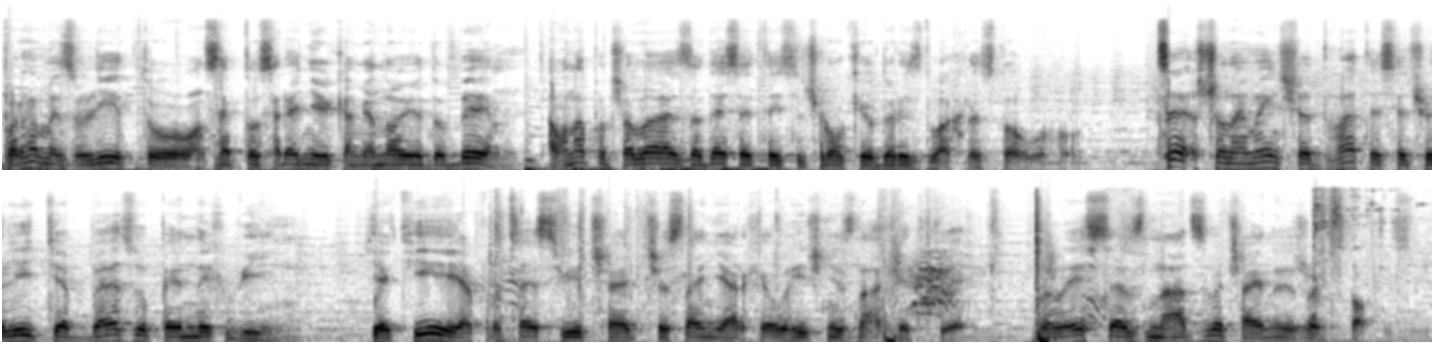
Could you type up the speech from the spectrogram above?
Пора мезоліту, себто середньої кам'яної доби, а вона почалась за 10 тисяч років до Різдва Христового. Це щонайменше два тисячоліття безупинних війн, які, як про це свідчать численні археологічні знахідки, велися з надзвичайною жорстокістю.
